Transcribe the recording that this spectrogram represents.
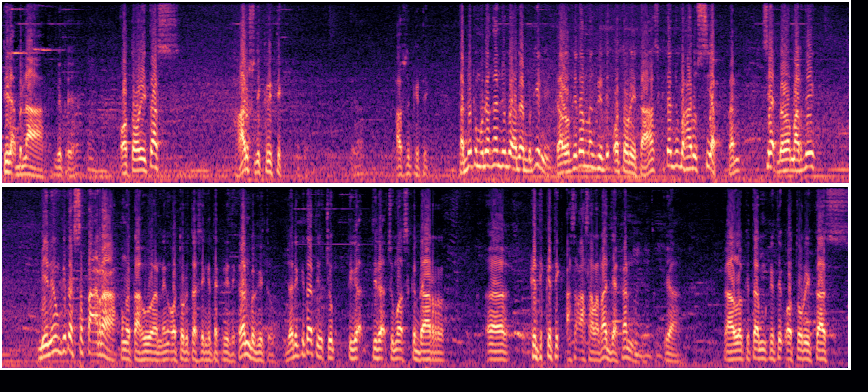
tidak benar gitu ya. Otoritas harus dikritik. Ya, harus dikritik. Tapi kemudian kan juga ada begini, kalau kita mengkritik otoritas, kita juga harus siap kan? Siap dalam arti minimum kita setara pengetahuan dengan otoritas yang kita kritik kan begitu. Jadi kita tidak tidak cuma sekedar eh, kritik-kritik asal-asalan aja kan begitu. Ya. Kalau kita mengkritik otoritas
